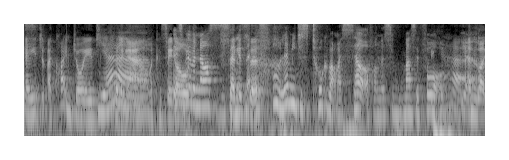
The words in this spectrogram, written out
take ages. I quite enjoyed Yeah. filling out like a big it's old a bit of a narcissist thing, isn't it? census. Oh, let me just talk about myself on this massive form. Yeah, and like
